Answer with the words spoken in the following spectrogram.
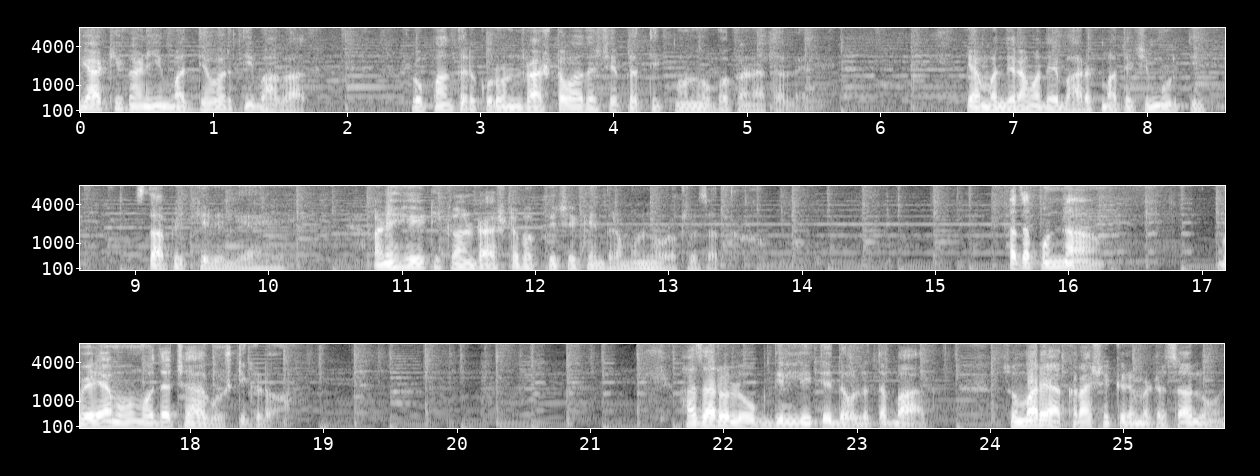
या ठिकाणी मध्यवर्ती भागात रूपांतर करून राष्ट्रवादाचे प्रतीक म्हणून उभं करण्यात आलं आहे या मंदिरामध्ये भारत मातेची मूर्ती स्थापित केलेली आहे आणि हे ठिकाण राष्ट्रभक्तीचे केंद्र म्हणून ओळखलं जातं. आता पुन्हा वेळ्या मोहम्मदाच्या गोष्टीकडं. हजारो लोक दिल्ली ते दौलताबाद सुमारे अकराशे किलोमीटर चालून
